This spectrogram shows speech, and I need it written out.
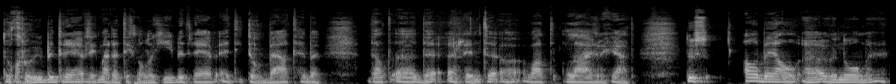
groeibedrijven, zeg maar de technologiebedrijven, die toch baat hebben dat de rente wat lager gaat. Dus al bij al uh, genomen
